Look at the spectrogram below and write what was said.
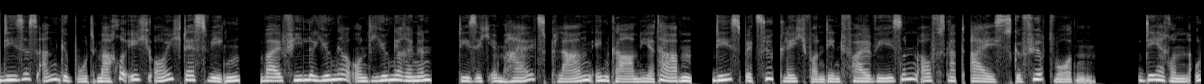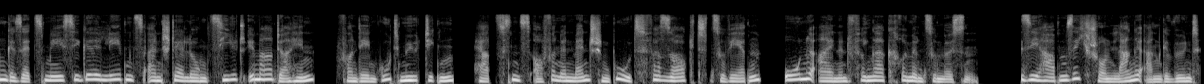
Dieses Angebot mache ich euch deswegen, weil viele Jünger und Jüngerinnen, die sich im Heilsplan inkarniert haben, diesbezüglich von den Fallwesen aufs Glatteis geführt wurden. Deren ungesetzmäßige Lebenseinstellung zielt immer dahin, von den gutmütigen, herzensoffenen Menschen gut versorgt zu werden, ohne einen Finger krümmen zu müssen. Sie haben sich schon lange angewöhnt,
